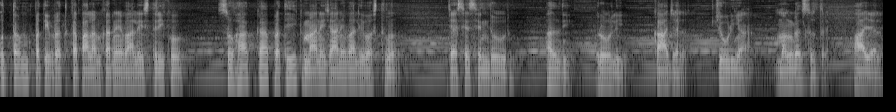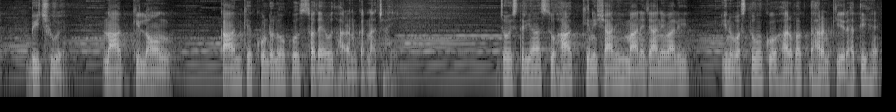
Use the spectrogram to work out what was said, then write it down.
उत्तम पतिव्रत का पालन करने वाली स्त्री को सुहाग का प्रतीक माने जाने वाली वस्तुओं, जैसे सिंदूर, हल्दी, रोली, काजल, चूड़ियाँ, मंगलसूत्र, पायल, बिछुए नाक की लौंग, कान के कुंडलों को सदैव धारण करना चाहिए। जो स्त्रियाँ सुहाग की निशानी माने जाने वाली इन वस्तुओं को हर वक्त धारण किए रहती हैं,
